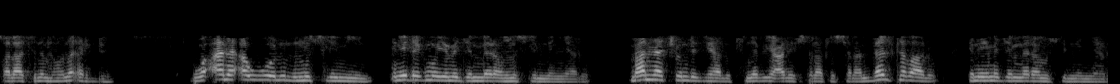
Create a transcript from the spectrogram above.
ሰላትንም ሆነ እርድን ወአነ አወሉ ልሙስሊሚን እኔ ደግሞ የመጀመሪያው ሙስሊም ነኝ ያሉ ማናቸው እንደዚህ ያሉት? ነቢዩ አለ ሰላቱ ወሰላም። በል ተባሉ እኔ የመጀመሪያው ሙስሊም ነኝ ያሉ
